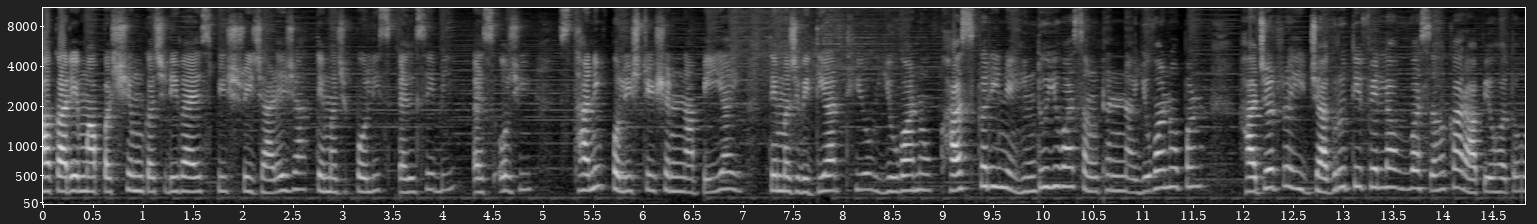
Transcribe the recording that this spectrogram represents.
આ કાર્યમાં પશ્ચિમ કચ્છ ડીવાયએસપી શ્રી જાડેજા તેમજ પોલીસ એલસીબી, એસઓજી, સ્થાનિક પોલીસ સ્ટેશનના પીઆઈ તેમજ વિદ્યાર્થીઓ, યુવાનો, ખાસ કરીને હિન્દુ યુવા સંગઠનના યુવાનો પણ હાજર રહી જાગૃતિ ફેલાવવા સહકાર આપ્યો હતો.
